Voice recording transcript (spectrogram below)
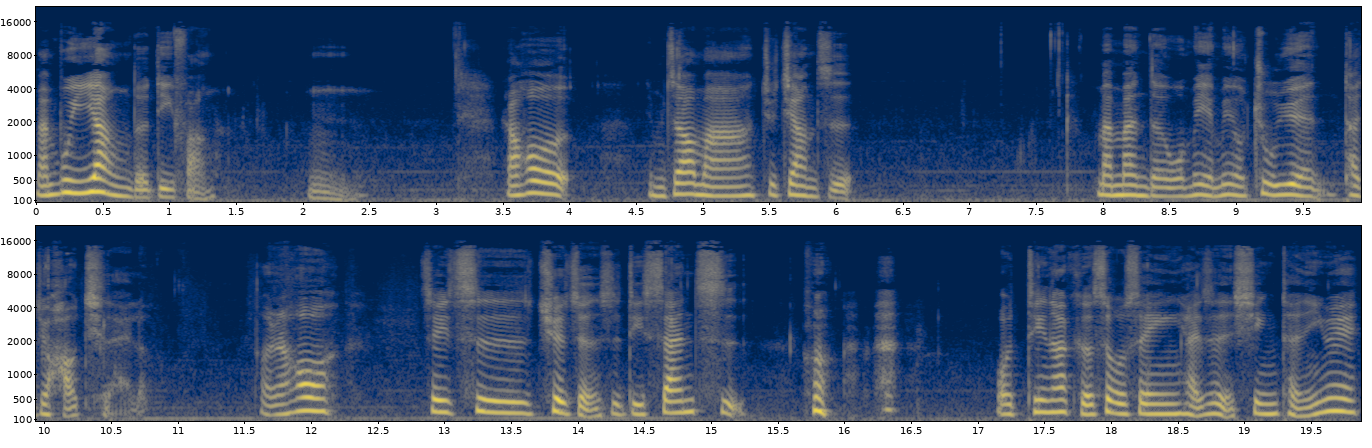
蛮不一样的地方，嗯，然后你们知道吗？就这样子，慢慢的我们也没有住院，他就好起来了，啊，然后。这一次确诊是第三次，哼，我听他咳嗽声音还是很心疼，因为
